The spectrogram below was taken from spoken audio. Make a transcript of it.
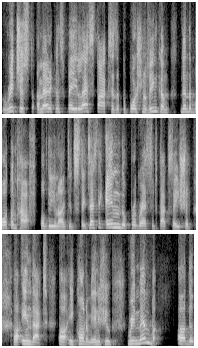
richest Americans pay less tax as a proportion of income than the bottom half of the United States. That's the end of progressive taxation uh, in that uh, economy. And if you remember, uh, the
